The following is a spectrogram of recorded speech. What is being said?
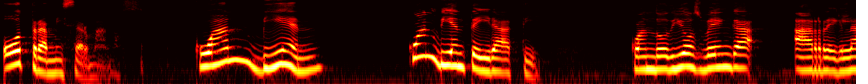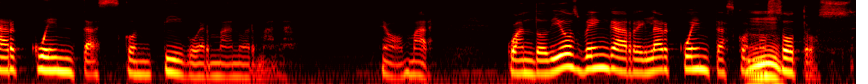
otra, mis hermanos. ¿Cuán bien, cuán bien te irá a ti cuando Dios venga a arreglar cuentas contigo, hermano, hermana? Omar, cuando Dios venga a arreglar cuentas con mm. nosotros,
